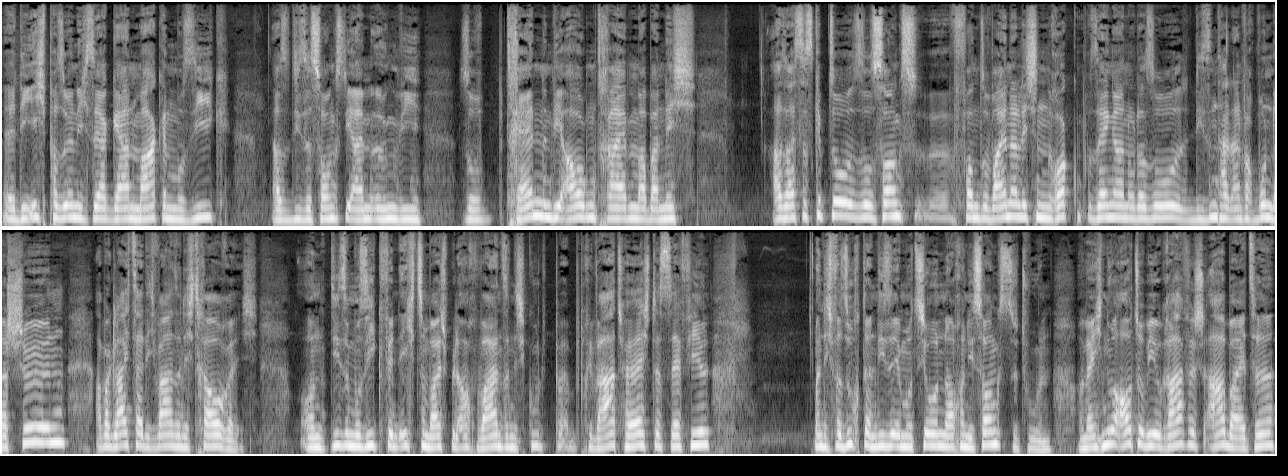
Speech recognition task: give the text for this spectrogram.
äh, die ich persönlich sehr gern mag in Musik. Also diese Songs, die einem irgendwie so Tränen in die Augen treiben, aber nicht. Also heißt, es gibt so, so Songs äh, von so weinerlichen Rocksängern oder so, die sind halt einfach wunderschön, aber gleichzeitig wahnsinnig traurig. Und diese Musik finde ich zum Beispiel auch wahnsinnig gut. Privat höre ich das sehr viel. Und ich versuche dann diese Emotionen auch in die Songs zu tun. Und wenn ich nur autobiografisch arbeite,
